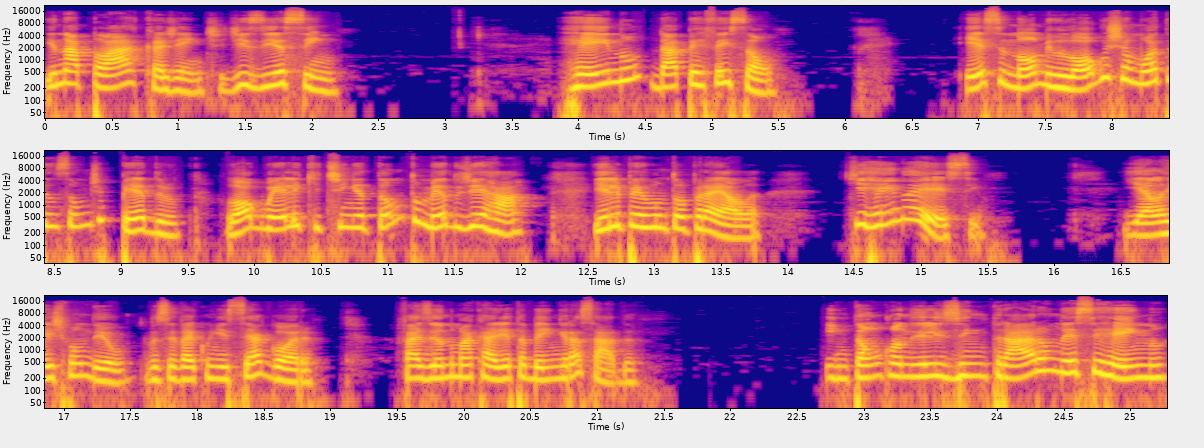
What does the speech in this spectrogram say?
E na placa, gente, dizia assim: Reino da Perfeição. Esse nome logo chamou a atenção de Pedro, logo ele que tinha tanto medo de errar. E ele perguntou para ela: Que reino é esse? E ela respondeu: Você vai conhecer agora, fazendo uma careta bem engraçada. Então, quando eles entraram nesse reino,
